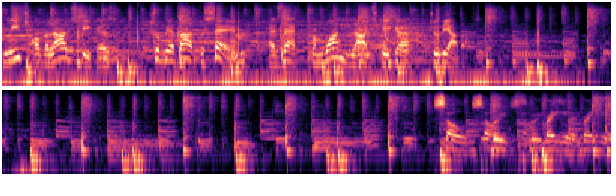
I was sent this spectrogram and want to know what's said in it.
to each of the loudspeakers should be about the same as that from one loudspeaker to the other. Soul, soul, roots, roots, radio, radio,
